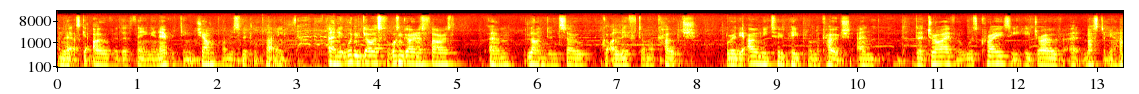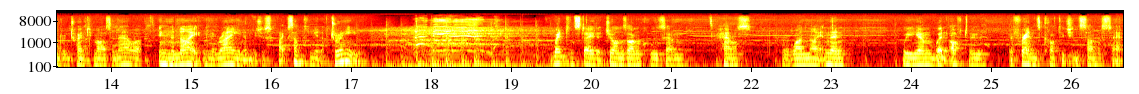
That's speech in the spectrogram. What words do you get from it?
and let us get over the thing and everything, jump on this little plane. And it wouldn't go as, wasn't going as far as um, London, so got a lift on a coach. We were the only two people on the coach, and the driver was crazy. He drove, it must have been 120 miles an hour in the night in the rain, and it was just like something in a dream. Went and stayed at John's uncle's um, house for one night, and then we um, went off to a friend's cottage in Somerset,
